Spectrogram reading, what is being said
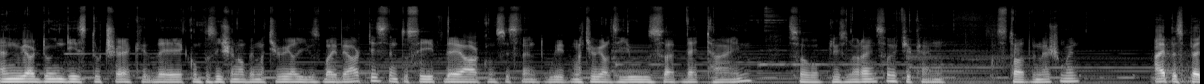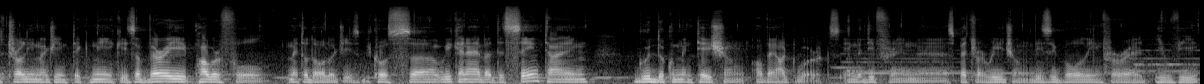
and we are doing this to check the composition of the material used by the artist and to see if they are consistent with materials used at that time. So please Lorenzo, if you can start the measurement. Hyperspectral imaging technique is a very powerful methodology because uh, we can have at the same time good documentation of the artworks in the different uh, spectral region, visible, infrared, UV.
